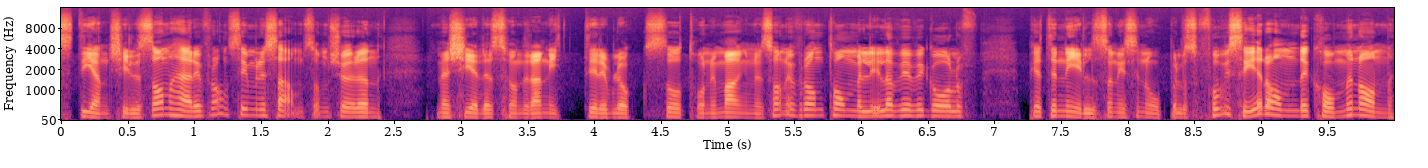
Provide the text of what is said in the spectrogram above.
Stenkilsson härifrån Simrishamn som kör en Mercedes 190. Det blir också Tony Magnusson ifrån Tommelilla VV Golf, Peter Nilsson i Sinopel. Så får vi se då om det kommer någon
